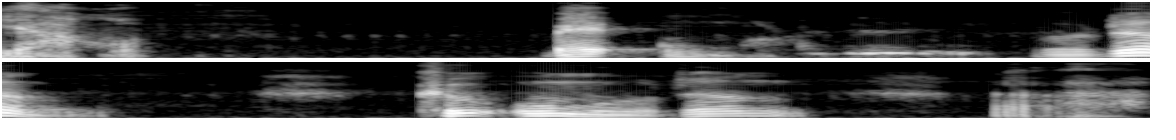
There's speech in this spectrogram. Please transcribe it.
야곱의 우물은 그 우물은 아,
